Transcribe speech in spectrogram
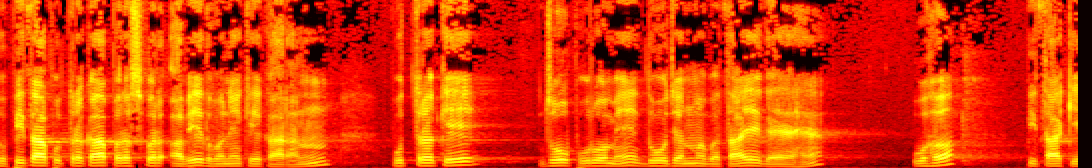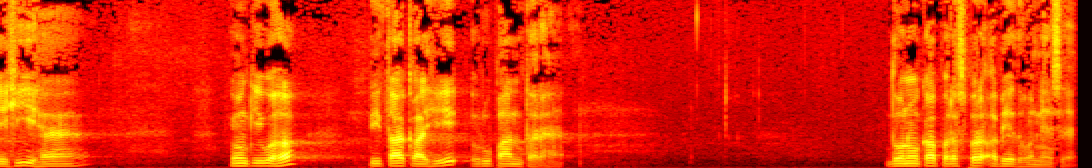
तो पिता पुत्र का परस्पर अभेद होने के कारण पुत्र के जो पूर्व में दो जन्म बताए गए हैं, वह पिता के ही है, क्योंकि वह पिता का ही रूपांतर है। दोनों का परस्पर अभेद होने से।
